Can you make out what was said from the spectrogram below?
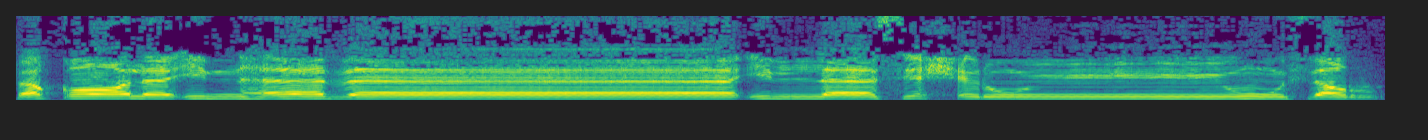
فقال إن هذا إلا سحر يوثر.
